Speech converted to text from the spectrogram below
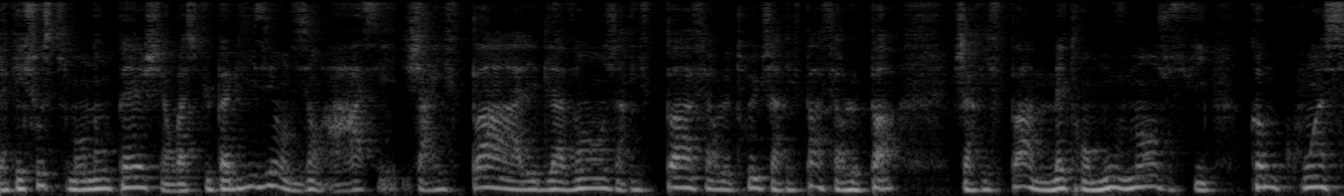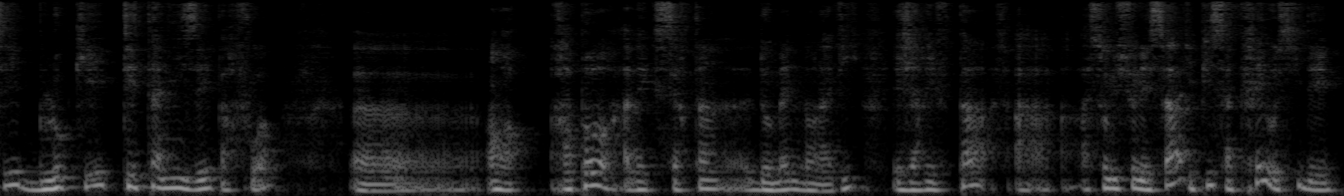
il y a quelque chose qui m'en empêche et on va se culpabiliser en disant ah j'arrive pas à aller de l'avant, j'arrive pas à faire le truc, j'arrive pas à faire le pas, j'arrive pas à me mettre en mouvement, je suis comme coincé, bloqué, tétanisé parfois euh, en rapport avec certains euh, domaines dans la vie et j'arrive pas à, solutionner ça. Et puis ça crée aussi des,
